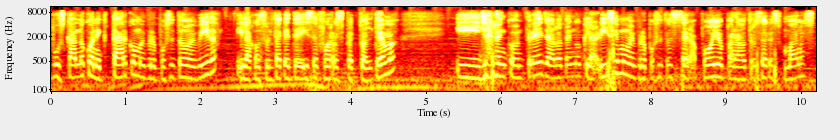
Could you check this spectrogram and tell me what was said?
buscando conectar con mi propósito de vida y la consulta que te hice fue respecto al tema. Y ya lo encontré, ya lo tengo clarísimo. Mi propósito es ser apoyo para otros seres humanos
